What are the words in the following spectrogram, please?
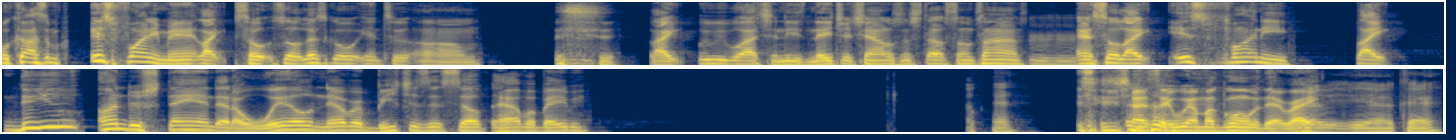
because it's funny, man. Like, so so let's go into um like we be watching these nature channels and stuff sometimes. Mhm. And so like it's funny, like, do you understand that a whale never beaches itself to have a baby? Okay. you trying to say where am I going with that, right? Yeah, okay.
